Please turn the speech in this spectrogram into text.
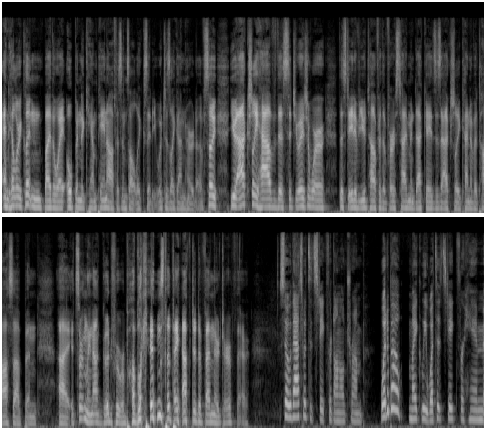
And Hillary Clinton, by the way, opened a campaign office in Salt Lake City, which is like unheard of. So you actually have this situation where the state of Utah, for the first time in decades, is actually kind of a toss up. And uh, it's certainly not good for Republicans that they have to defend their turf there. So that's what's at stake for Donald Trump. What about Mike Lee? What's at stake for him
